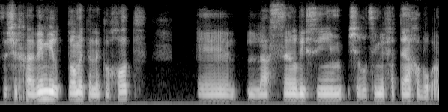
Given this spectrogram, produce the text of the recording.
זה שחייבים לרתום את הלקוחות אה, לסרוויסים שרוצים לפתח עבורם.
